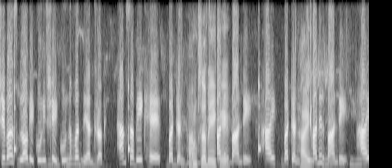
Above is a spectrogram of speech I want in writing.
शिवास ब्लॉग एकोणीसशे एकोणनव्वद नियंत्रक। हम सब एक है बटन हम सब एक है। Anil Pandey hi button hi. Anil Pandey hi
